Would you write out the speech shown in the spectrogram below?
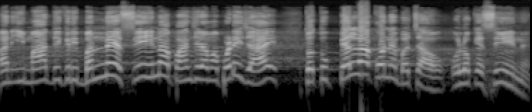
અને એ મા દીકરી બંને સિંહના પાંજરામાં પડી જાય, તો તું પેલા કોને બચાવ? ઓલો કે સિંહને.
